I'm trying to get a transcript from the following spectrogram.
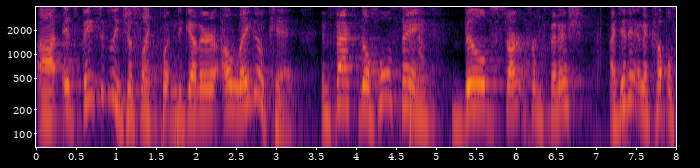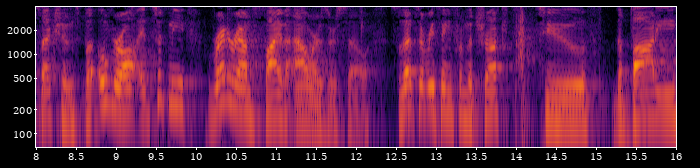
Uh, it's basically just like putting together a Lego kit. In fact, the whole thing, build start from finish, I did it in a couple sections, but overall it took me right around five hours or so. So that's everything from the truck to the body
